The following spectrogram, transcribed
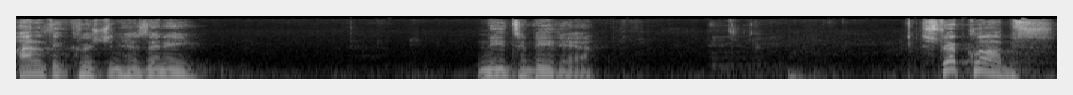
I don't think a Christian has any need to be there. Strip clubs.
